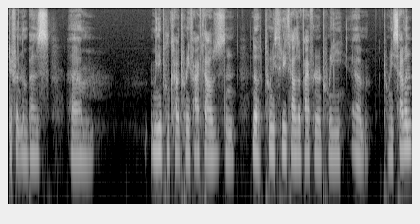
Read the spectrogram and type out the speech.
different numbers. Um, mini pool count 25,000, no, 23,527. Um,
